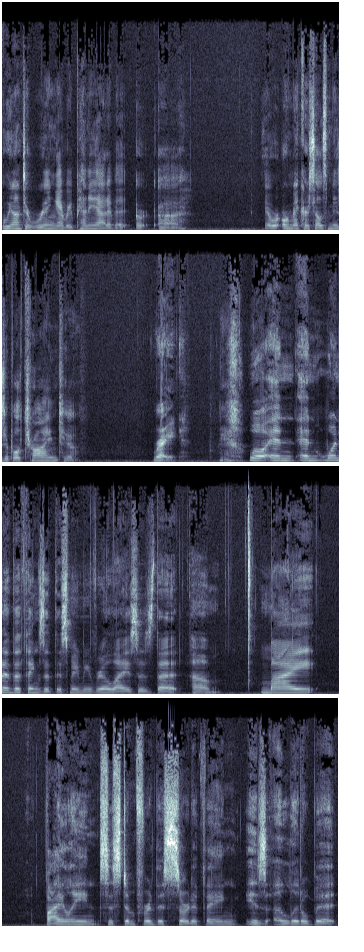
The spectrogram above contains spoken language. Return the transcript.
We don't have to wring every penny out of it, or uh, or, or make ourselves miserable trying to. Right. Yeah. Well, and and one of the things that this made me realize is that um, my filing system for this sort of thing is a little bit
